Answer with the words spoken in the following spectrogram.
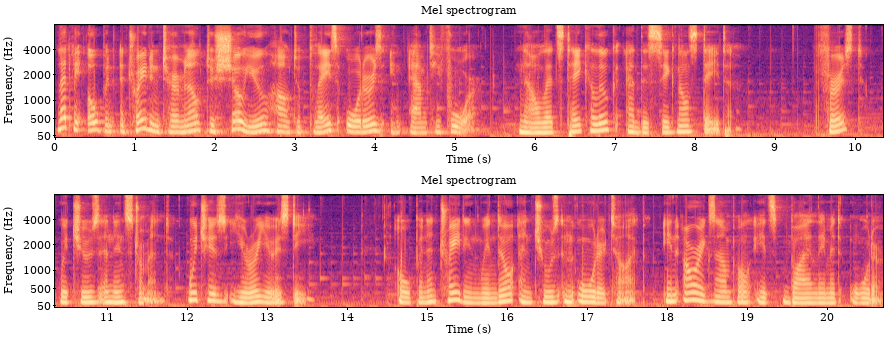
Let me open a trading terminal to show you how to place orders in MT4. Now let's take a look at the signals data. First, we choose an instrument which is EURUSD. Open a trading window and choose an order type. In our example, it's buy limit order.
